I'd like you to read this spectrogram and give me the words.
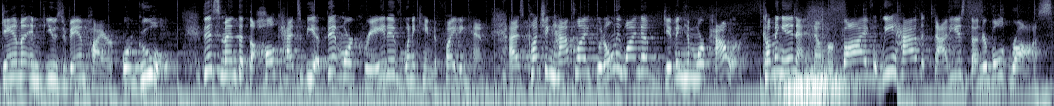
gamma-infused vampire or ghoul. This meant that the Hulk had to be a bit more creative when it came to fighting him, as punching Half-Life would only wind up giving him more power. Coming in at number 5, we have Thaddeus Thunderbolt Ross,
